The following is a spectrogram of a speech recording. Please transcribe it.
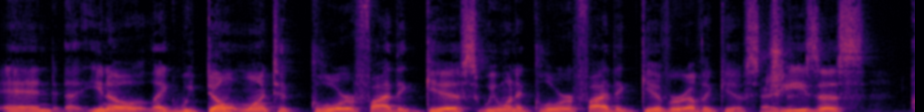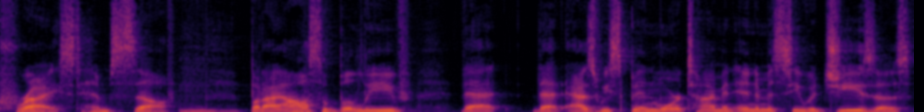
And, uh, you know, like we don't want to glorify the gifts, we want to glorify the giver of the gifts, Amen. Jesus Christ Himself. Mm. But I also believe that that as we spend more time in intimacy with Jesus,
